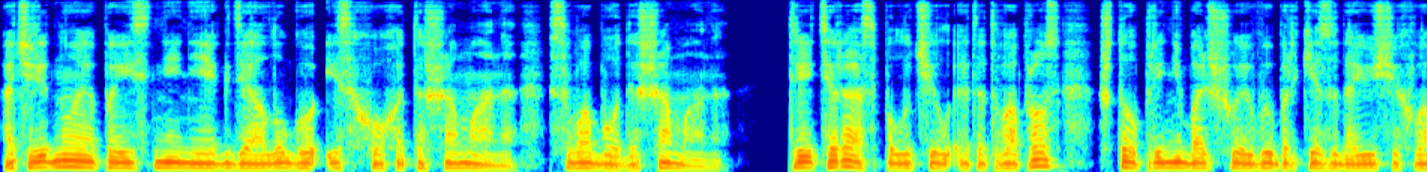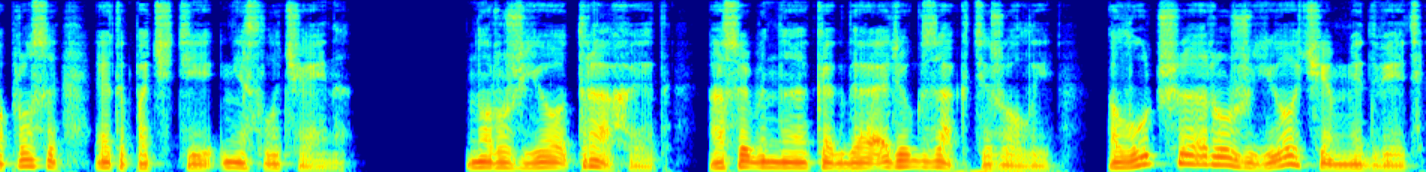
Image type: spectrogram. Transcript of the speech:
Очередное пояснение к диалогу из хохота шамана, свободы шамана. Третий раз получил этот вопрос, что при небольшой выборке задающих вопросы это почти не случайно. Но ружье трахает, особенно когда рюкзак тяжелый – Лучше ружье, чем медведь.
